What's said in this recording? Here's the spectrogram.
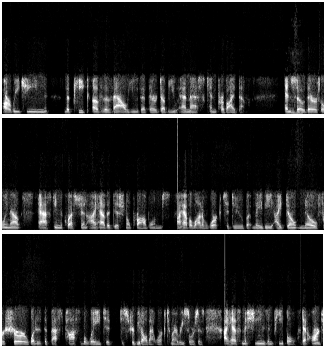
are reaching the peak of the value that their WMS can provide them. And mm-hmm. so they're going out asking the question I have additional problems. I have a lot of work to do, but maybe I don't know for sure what is the best possible way to distribute all that work to my resources. I have machines and people that aren't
